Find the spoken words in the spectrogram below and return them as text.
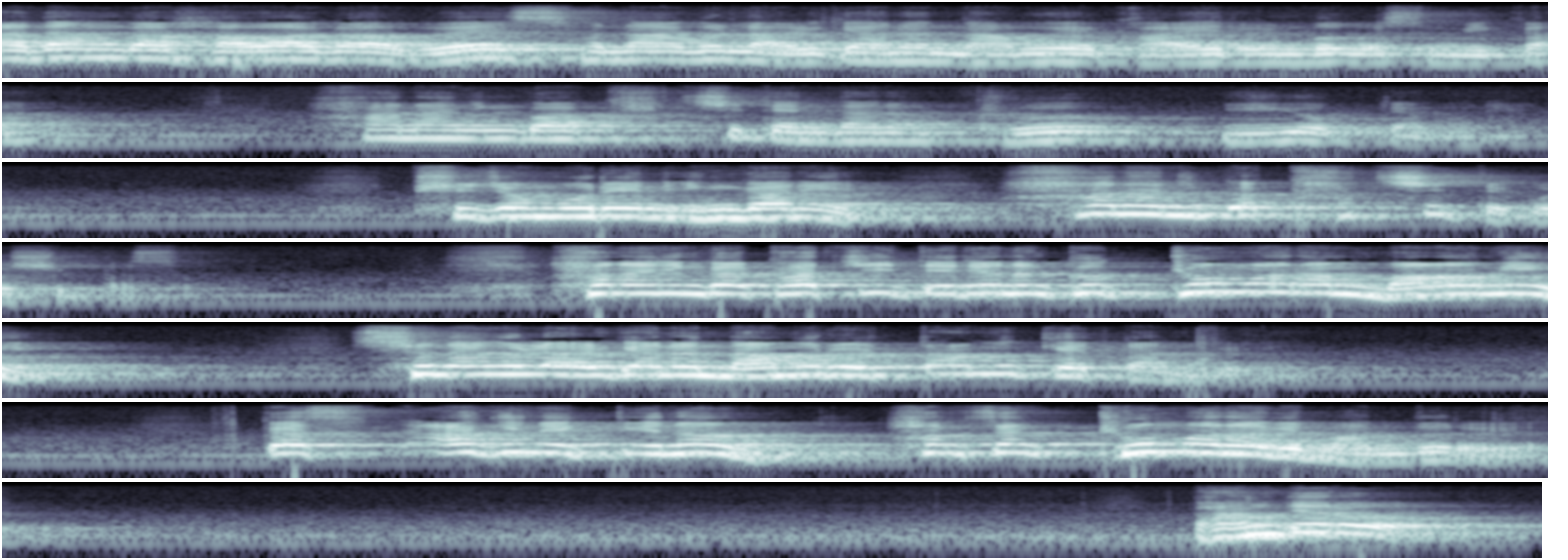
아담과 하와가 왜 선악을 알게 하는 나무의 과일을 먹었습니까? 하나님과 같이 된다는 그 유혹 때문에 피조물인 인간이 하나님과 같이 되고 싶어서 하나님과 같이 되려는 그 교만한 마음이 선악을 알게 하는 나무를 따먹게 했다는 거예요. 그러니까 악인의 깨는 항상 교만하게 만들어요. 반대로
